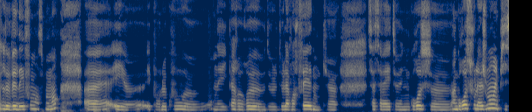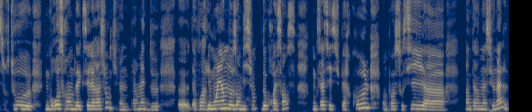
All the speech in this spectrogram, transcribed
de lever des fonds en ce moment. Euh, et, euh, et, pour le coup, euh, on est hyper heureux de, de l'avoir fait. Donc ça, ça va être une grosse, un gros soulagement et puis surtout une grosse rampe d'accélération qui va nous permettre de d'avoir les moyens de nos ambitions de croissance. Donc ça, c'est super cool. On pense aussi à international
